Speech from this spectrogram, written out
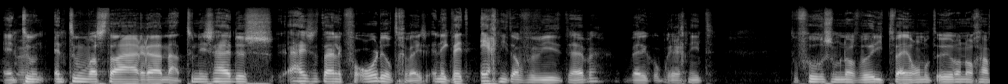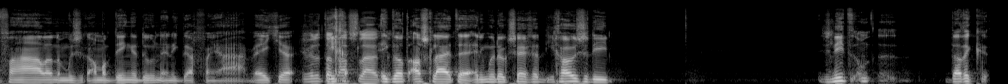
En, toen, en toen was daar, eh, nou, toen is hij dus, hij is uiteindelijk veroordeeld geweest. En ik weet echt niet over wie het hebben. Weet ik oprecht niet. Toen vroegen ze me nog, wil je die 200 euro nog gaan verhalen? Dan moest ik allemaal dingen doen. En ik dacht van, ja, weet je. Je wil het ook afsluiten. Ik wil het afsluiten. En ik moet ook zeggen, die gozer die... Het is niet om, eh, dat ik...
